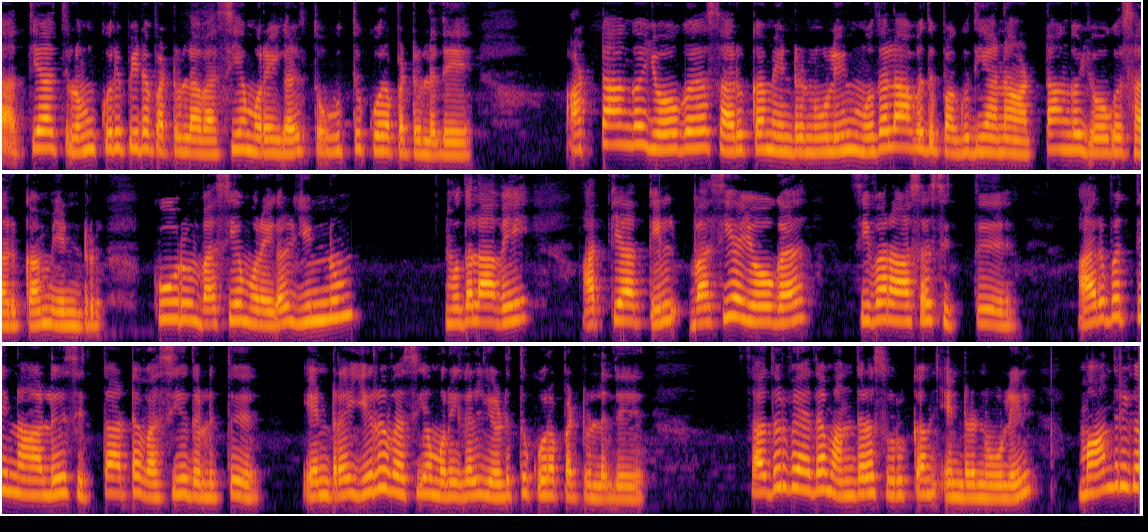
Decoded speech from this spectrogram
அத்தியாயத்திலும் குறிப்பிடப்பட்டுள்ள வசிய முறைகள் தொகுத்து கூறப்பட்டுள்ளது. அட்டாங்க யோக சருக்கம் என்ற நூலின் முதலாவது பகுதியான அட்டாங்க யோக சருக்கம் என்று கூறும் வசிய முறைகள் இன்னும் முதலாவே அத்தியாத்தில் வசிய யோக சிவராச சித்து அறுபத்தி நாலு சித்தாட்ட வசியதெழுத்து என்ற இரு வசிய முறைகள் எடுத்து கூறப்பட்டுள்ளது. சதுர்வேத மந்திர சுருக்கம் என்ற நூலில் மாந்திரிக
